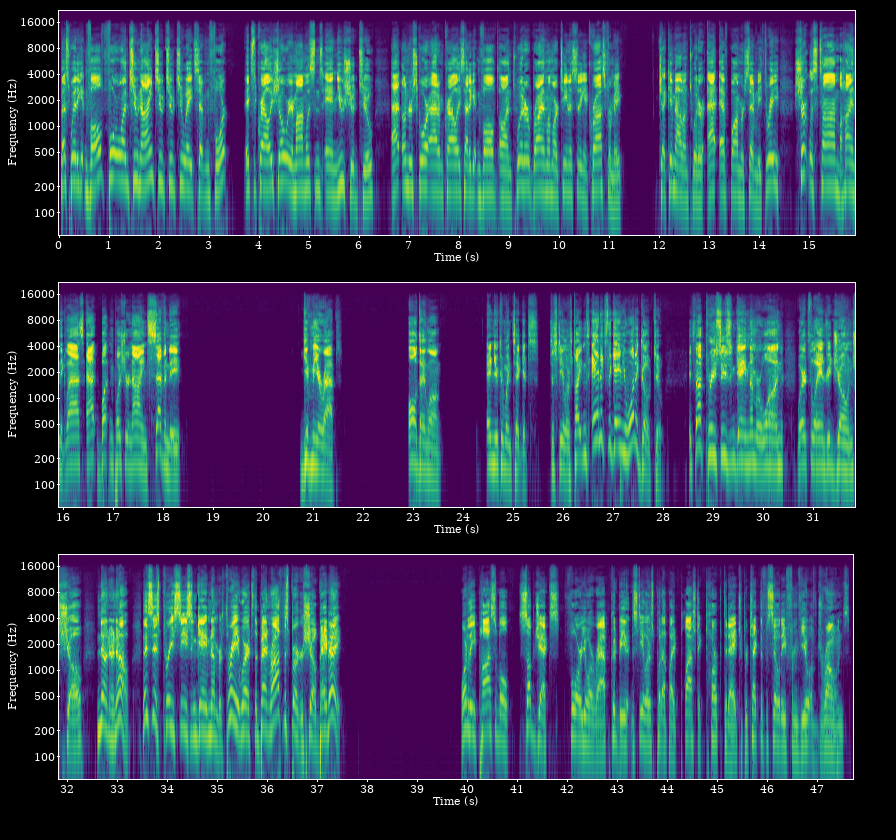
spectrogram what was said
Best way to get involved 4129 222 It's the Crowley Show where your mom listens and you should too. At underscore Adam Crowley's how to get involved on Twitter. Brian LaMartina sitting across from me. Check him out on Twitter at FBomber73. Shirtless Tom behind the glass at Button Pusher 970. Give me your raps all day long. And you can win tickets to Steelers Titans. And it's the game you want to go to. It's not preseason game number one where it's the Landry Jones show. No, no, no. This is preseason game number three where it's the Ben Roethlisberger show, baby. One of the possible subjects for your rap could be that the Steelers put up a plastic tarp today to protect the facility from view of drones.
